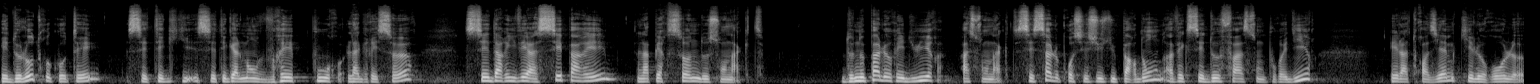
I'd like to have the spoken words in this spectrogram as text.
et de l'autre côté, c'est également vrai pour l'agresseur, c'est d'arriver à séparer la personne de son acte, de ne pas le réduire à son acte. C'est ça le processus du pardon, avec ses deux faces, on pourrait dire, et la troisième qui est le rôle euh,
